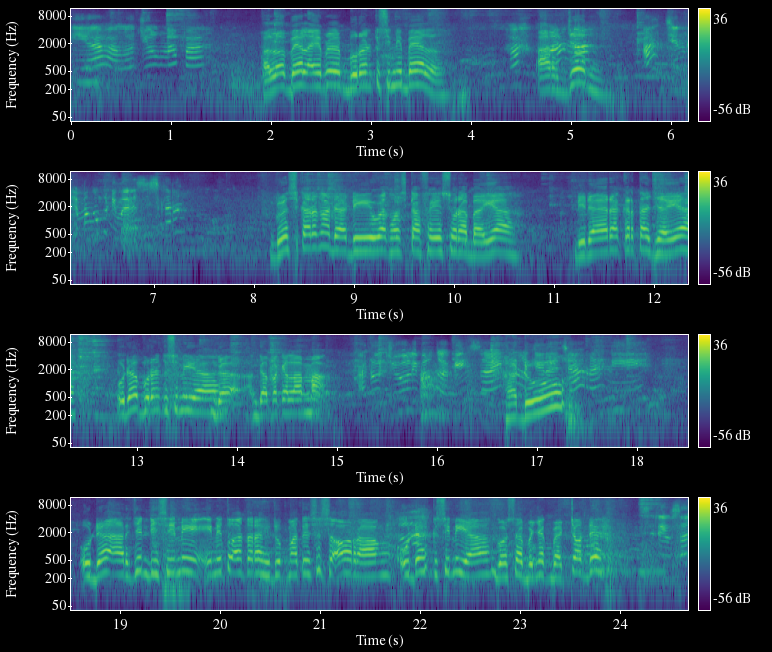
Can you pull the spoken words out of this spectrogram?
Iya, halo Jul, kenapa? Halo Bel, ayo Bel, buruan ke sini Bel. Hah? Arjen, Arjen, emang kamu di mana sih sekarang? gue sekarang ada di Wet House Cafe Surabaya di daerah Kertajaya. Udah buruan ke sini ya, nggak nggak pakai lama. Aduh Jul, itu nggak bisa. Ini Aduh. acara ini. Udah Arjen di sini. Ini tuh antara hidup mati seseorang. Udah ke sini ya, gak usah banyak bacot deh. Seriusan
